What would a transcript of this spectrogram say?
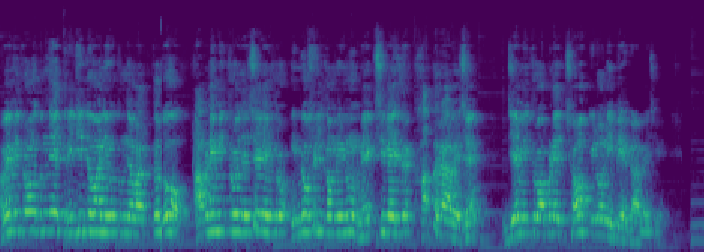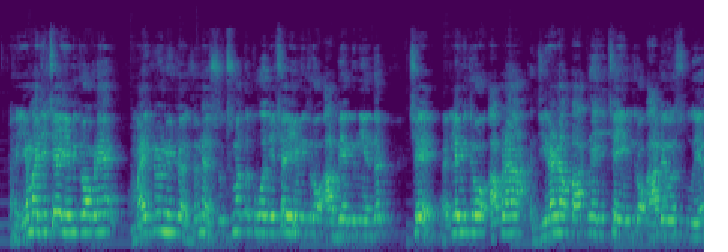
હવે મિત્રો હું તમને ત્રીજી દવાની હું તમને વાત કરું, તો આપણે મિત્રો જે છે એ મિત્રો ઇન્ડોફિલ કંપનીનું મેક્સિલાઇઝર ખાતર આવે છે, જે મિત્રો આપણે છ કિલોની બેગ આવે છે. એમાં જે છે એ મિત્રો આપણે માઇક્રોન્યુટ્રન્સ અને સૂક્ષ્મ તત્વો જે છે એ મિત્રો આ બેગની અંદર છે. એટલે મિત્રો આપણા જીરાના પાકને જે છે એ મિત્રો આ બે વસ્તુ એ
